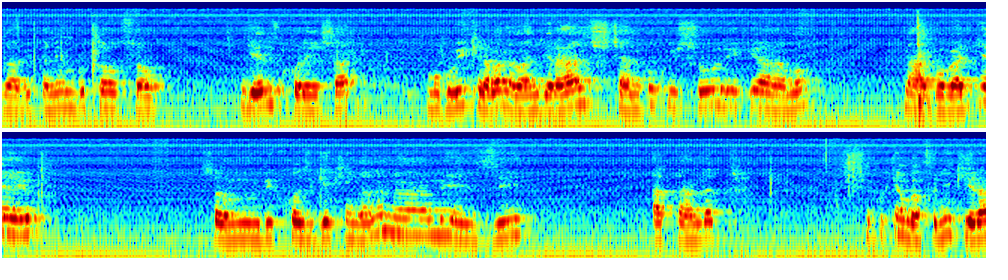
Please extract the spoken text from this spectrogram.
zabika n'imbuto. So ngewe nzikoresha mu kubikira abana banjye lunch cyane ko ku ishuri ryabo ntabwo baryayo. So mbikoze igihe kingana n'amezi atandatu. Ni gutya mbapfunyikira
